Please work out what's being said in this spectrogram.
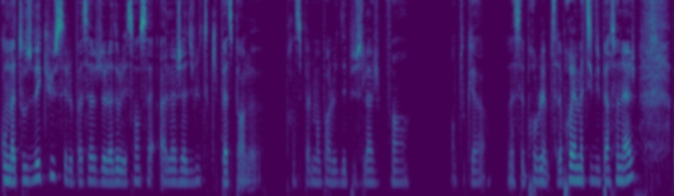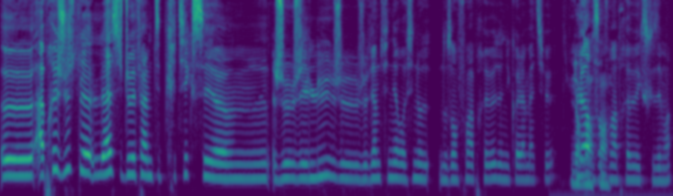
qu'on a tous vécus c'est le passage de l'adolescence à, à l'âge adulte qui passe par le principalement par le dépucelage. Enfin en tout cas là c'est le problème. C'est la problématique du personnage. Euh, après juste là si je devais faire une petite critique c'est euh, j'ai lu je, je viens de finir aussi nos, Nos enfants après eux de Nicolas Mathieu. Leurs leurs enfants. enfants après eux excusez-moi.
